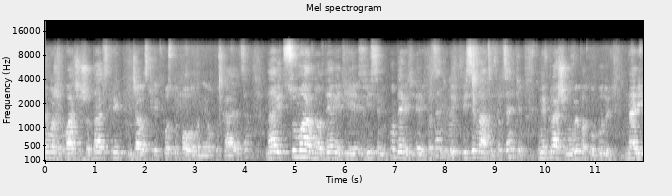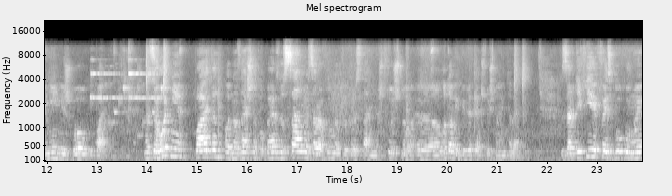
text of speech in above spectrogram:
ми можемо бачити, що TypeScript і JavaScript поступово вони опускаються. Навіть сумарно 9,8, ну 9,9% дають 18%, вони в кращому випадку будуть на рівні між Go і Python. На сьогодні Python однозначно попереду саме за рахунок використання штучного, е, готових бібліотек штучного інтелекту. Завдяки Фейсбуку ми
